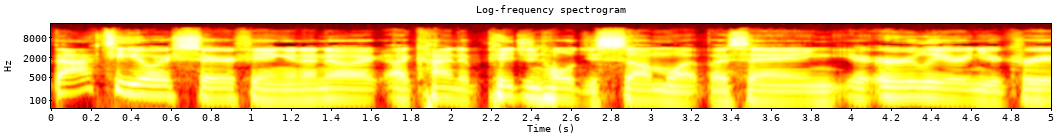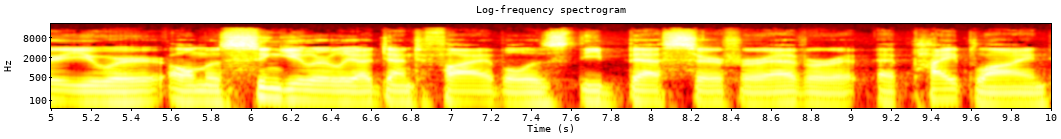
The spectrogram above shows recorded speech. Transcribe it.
Back to your surfing, and I know I, I, kind of pigeonholed you somewhat by saying earlier in your career you were almost singularly identifiable as the best surfer ever at, at Pipeline.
